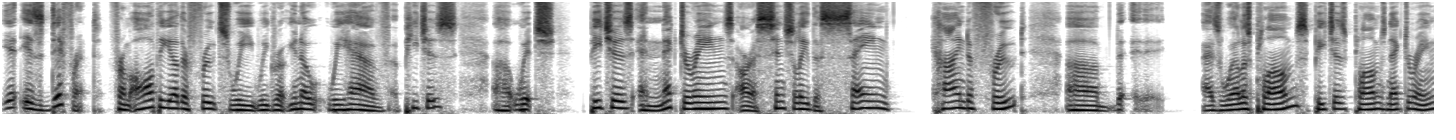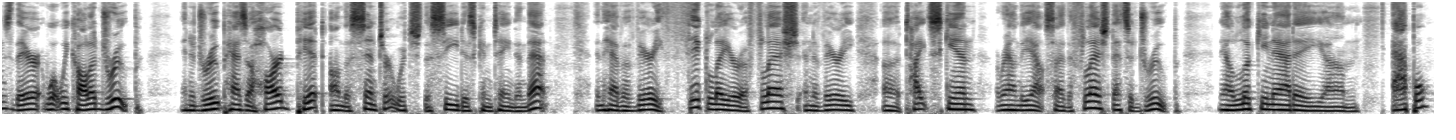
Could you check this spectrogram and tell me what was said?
it is different from all the other fruits we, we grow. You know, we have peaches, uh, which peaches and nectarines are essentially the same kind of fruit. Uh, as well as plums, peaches, plums, nectarines, they're what we call a drupe. And a drupe has a hard pit on the center, which the seed is contained in that. And they have a very thick layer of flesh and a very uh, tight skin around the outside of the flesh. That's a drupe. Now, looking at a um, apple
